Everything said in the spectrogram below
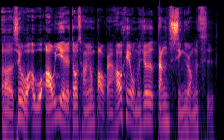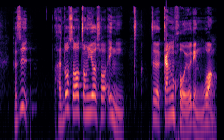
呃，所以我我熬夜的都常用爆肝，好，OK，我们就当形容词。可是很多时候中医又说，哎、欸，你 这个肝火有点旺，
